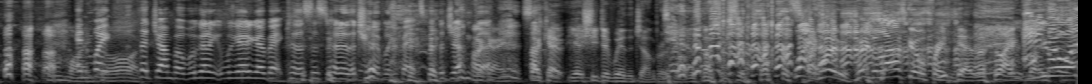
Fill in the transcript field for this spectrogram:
oh my and wait, god. the jumper. We're gonna we're gonna go back to the sisterhood of the traveling pants, but the jumper. Okay. So, Okay, yeah, she did wear the jumper as well. This most recent. Wait, who? Who's the last girlfriend? yeah, the, like, And You're the one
